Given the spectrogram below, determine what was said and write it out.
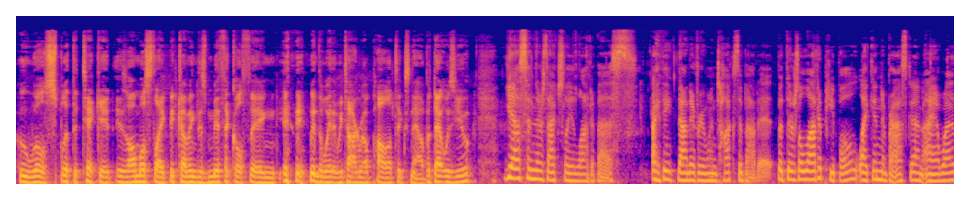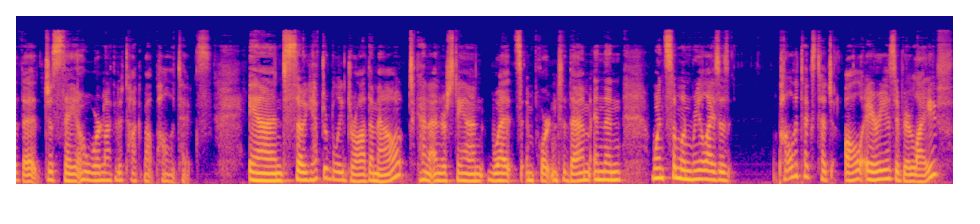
who will split the ticket is almost like becoming this mythical thing in the way that we talk about politics now. But that was you. Yes, and there's actually a lot of us. I think not everyone talks about it, but there's a lot of people, like in Nebraska and Iowa, that just say, oh, we're not going to talk about politics. And so you have to really draw them out to kind of understand what's important to them. And then once someone realizes politics touch all areas of your life,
